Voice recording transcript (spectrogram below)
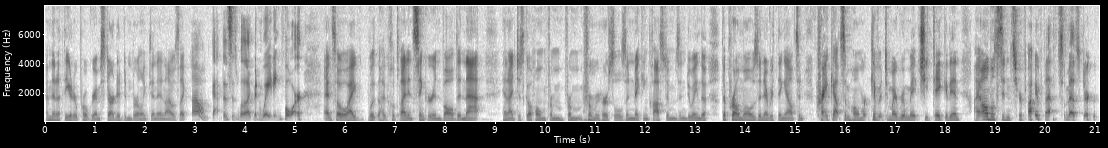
and then a theater program started in Burlington, and I was like, "Oh God, this is what I've been waiting for." And so I was hook, line, and sinker involved in that. And I'd just go home from from from rehearsals and making costumes and doing the the promos and everything else, and crank out some homework, give it to my roommate. She'd take it in. I almost didn't survive that semester.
